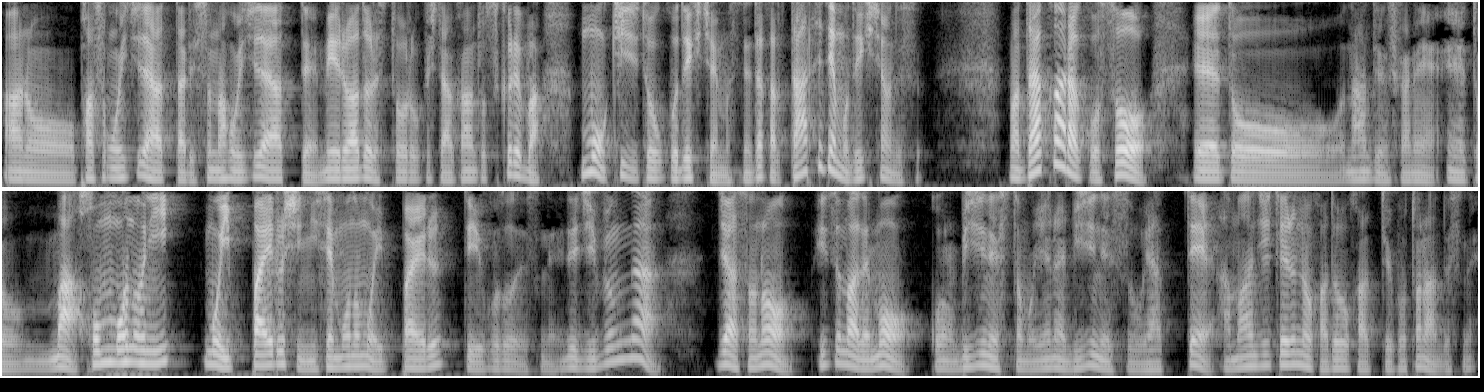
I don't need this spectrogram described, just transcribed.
あの、パソコン1台あったり、スマホ1台あって、メールアドレス登録してアカウント作れば、もう記事投稿できちゃいますね。だから誰でもできちゃうんです。まあ、だからこそ、えっ、ー、と、なんていうんですかね、えっ、ー、と、まあ、本物にもいっぱいいるし、偽物もいっぱいいるっていうことですね。で、自分が、じゃあその、いつまでも、このビジネスとも言えないビジネスをやって甘んじてるのかどうかっていうことなんですね。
